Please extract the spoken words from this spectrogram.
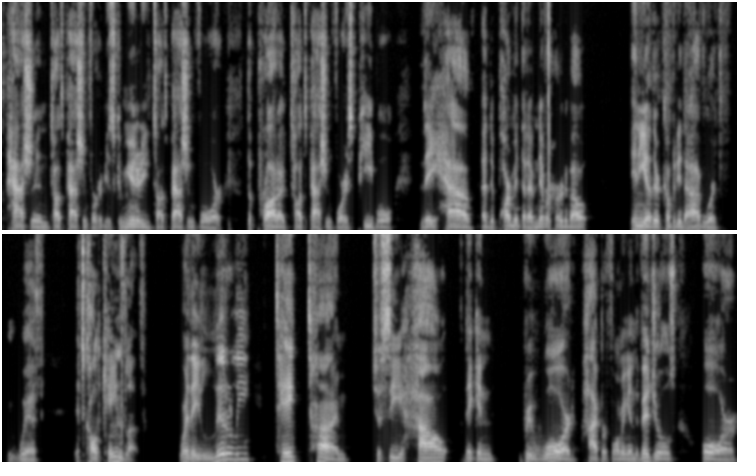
passion, Todd's passion for his community, Todd's passion for the product, Todd's passion for his people. They have a department that I've never heard about any other company that I've worked with. It's called Cane's Love, where they literally take time to see how they can reward high performing individuals or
